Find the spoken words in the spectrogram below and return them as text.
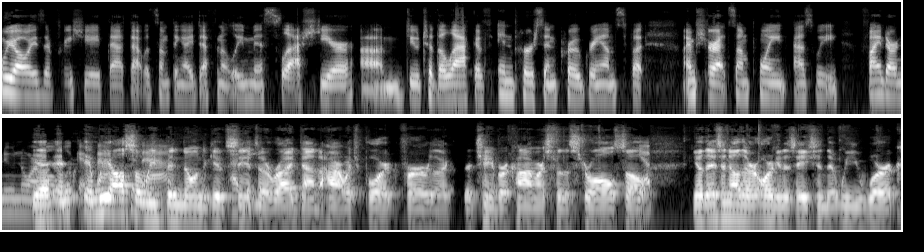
we always appreciate that. That was something I definitely missed last year um, due to the lack of in person programs. But I'm sure at some point, as we find our new normal. Yeah, and, and we also we've been known to give Santa a ride down to Harwichport for the, the Chamber of Commerce for the stroll. So yep. you know, there's another organization that we work.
